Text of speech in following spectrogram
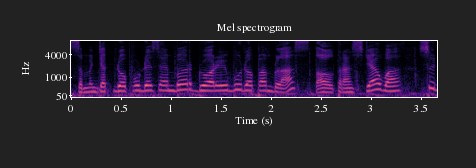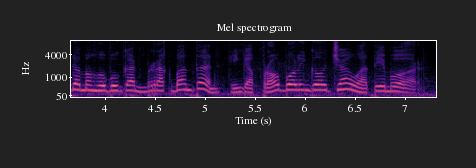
Semenjak 20 Desember 2018, tol Trans Jawa sudah menghubungkan Merak Banten hingga Probolinggo, Jawa Timur.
